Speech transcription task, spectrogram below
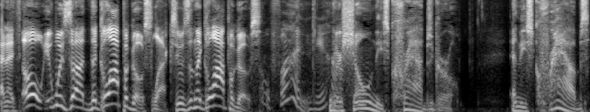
And I oh, it was uh, the Galapagos, Lex. It was in the Galapagos. Oh, fun. Yeah. They're showing these crabs, girl. And these crabs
